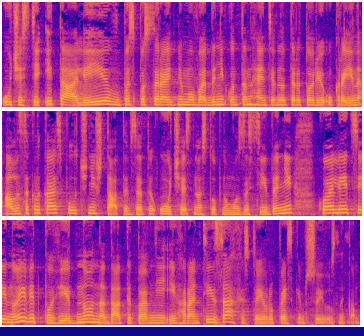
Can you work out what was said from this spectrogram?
участі Італії в безпосередньому веденні контингентів на території України, але закликає Сполучені Штати взяти участь в наступному засіданні коаліції. Ну і відповідно надати певні і гарантії захисту європейським союзникам.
